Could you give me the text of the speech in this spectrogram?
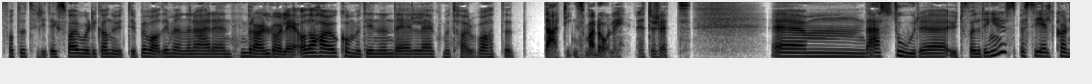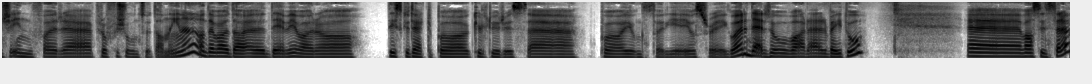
fått et Fritex-svar hvor de kan utdype hva de mener er enten bra eller dårlig. Og det har jo kommet inn en del kommentarer på at det er ting som er dårlig, rett og slett. Det er store utfordringer, spesielt kanskje innenfor eh, profesjonsutdanningene, og det var jo da det vi var og diskuterte på Kulturhuset på Youngstorget i Oslo i går. Dere to var der begge to. Eh, hva syns dere?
